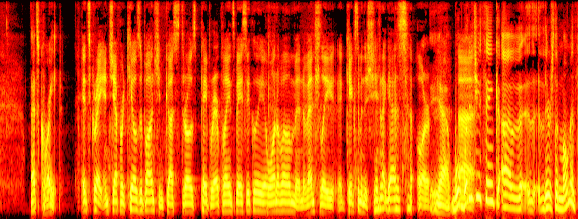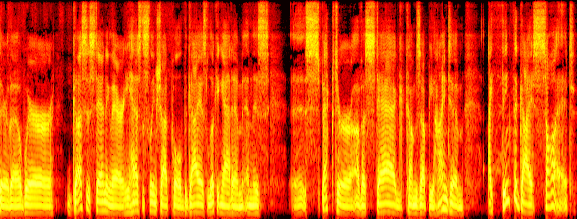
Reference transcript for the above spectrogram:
That's great. It's great. And Jepperd kills a bunch, and Gus throws paper airplanes basically at one of them, and eventually it kicks him in the shin, I guess. Or Yeah. Well, what did uh, you think of? There's the moment there though where Gus is standing there. He has the slingshot pulled. The guy is looking at him, and this uh, specter of a stag comes up behind him. I think the guy saw it.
